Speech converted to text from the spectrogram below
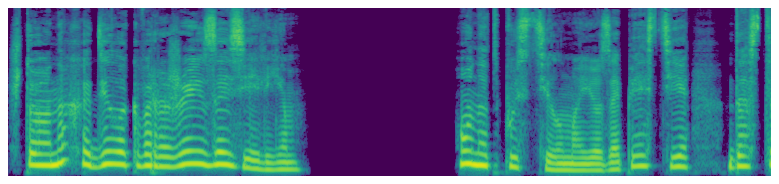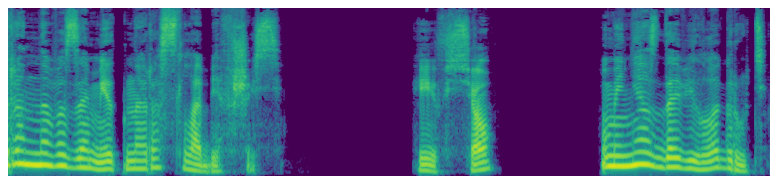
Что она ходила к ворожее за зельем. Он отпустил моё запястье, до странного заметно расслабившись. «И всё? У меня сдавила грудь.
